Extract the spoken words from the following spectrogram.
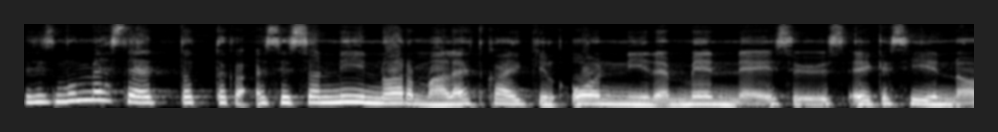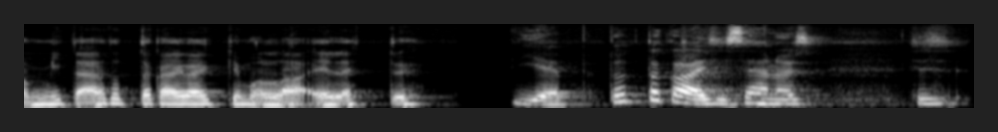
Ja siis mun mielestä että totta kai, siis on niin normaali, että kaikilla on niiden menneisyys, eikä siinä ole mitään. Totta kai kaikki me ollaan eletty. Jep. Totta kai, siis sehän olisi siis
